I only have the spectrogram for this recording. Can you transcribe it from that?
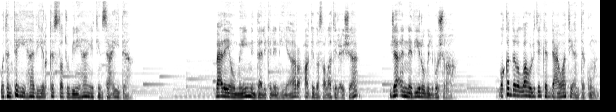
وتنتهي هذه القصة بنهاية سعيدة. بعد يومين من ذلك الانهيار عقب صلاة العشاء جاء النذير بالبشرى وقدر الله لتلك الدعوات أن تكون.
